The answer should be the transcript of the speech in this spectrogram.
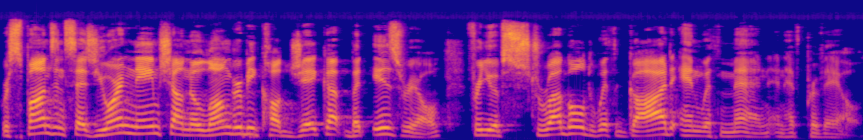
responds and says, Your name shall no longer be called Jacob, but Israel, for you have struggled with God and with men and have prevailed.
